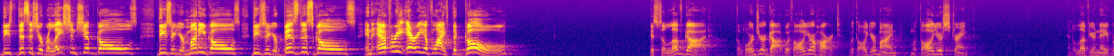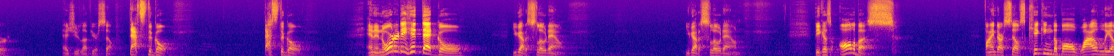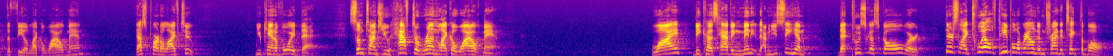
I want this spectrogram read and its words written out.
These, this is your relationship goals. These are your money goals. These are your business goals. In every area of life, the goal is to love God, the Lord your God, with all your heart, with all your mind, and with all your strength, and to love your neighbor as you love yourself. That's the goal. That's the goal. And in order to hit that goal, you got to slow down. You got to slow down. Because all of us find ourselves kicking the ball wildly up the field like a wild man. That's part of life too. You can't avoid that. Sometimes you have to run like a wild man. Why? Because having many, I mean, you see him, that Puskas goal where there's like 12 people around him trying to take the ball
